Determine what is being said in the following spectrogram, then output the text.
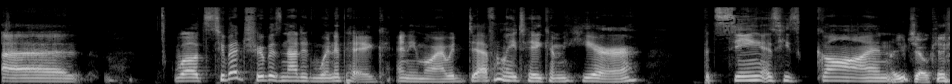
Uh, well, it's too bad Troop is not in Winnipeg anymore. I would definitely take him here. But seeing as he's gone, Are you joking?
